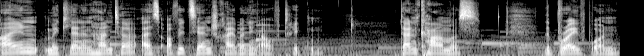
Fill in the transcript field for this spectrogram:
Ian McLennan Hunter als offiziellen Schreiberling auftreten. Dann kam es. The Brave One.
